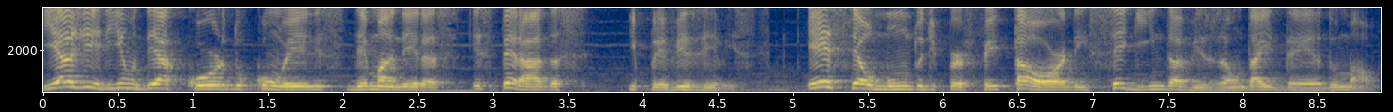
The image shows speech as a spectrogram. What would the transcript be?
e agiriam de acordo com eles de maneiras esperadas e previsíveis. Esse é o mundo de perfeita ordem seguindo a visão da ideia do mal.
